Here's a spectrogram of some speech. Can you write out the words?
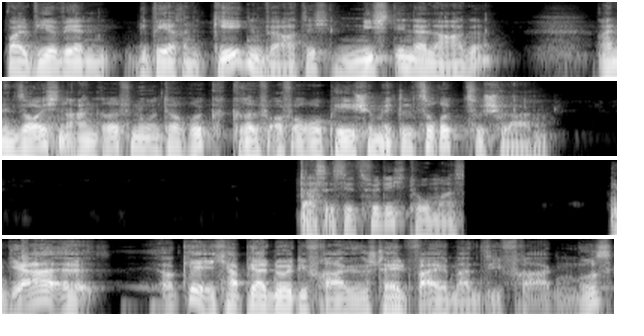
Weil wir werden, wären gegenwärtig nicht in der Lage, einen solchen Angriff nur unter Rückgriff auf europäische Mittel zurückzuschlagen. Das ist jetzt für dich, Thomas. Ja, äh, okay, ich habe ja nur die Frage gestellt, weil man sie fragen muss,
